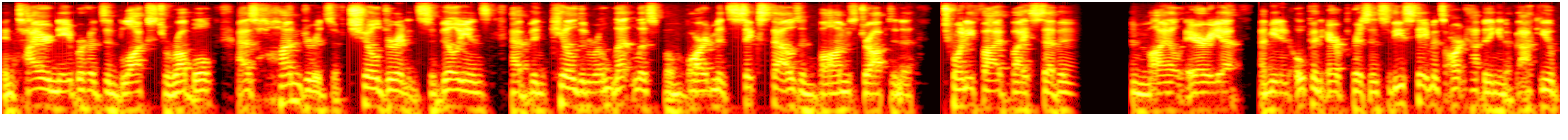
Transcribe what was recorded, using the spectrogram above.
entire neighborhoods and blocks to rubble, as hundreds of children and civilians have been killed in relentless bombardment, 6,000 bombs dropped in a 25 by 7 mile area. I mean, an open air prison. So these statements aren't happening in a vacuum.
